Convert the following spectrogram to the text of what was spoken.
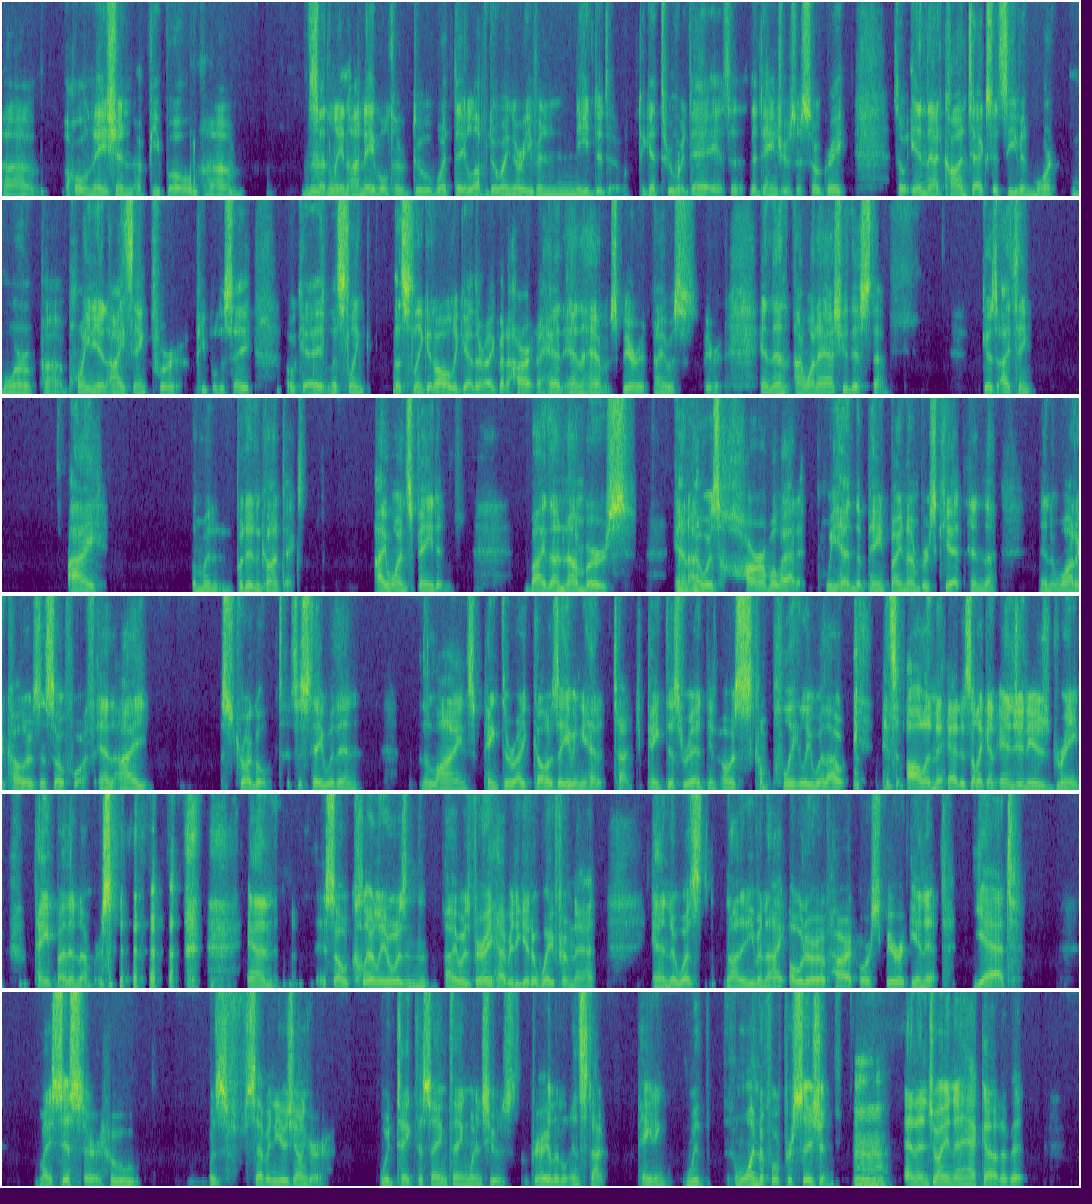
uh, a whole nation of people um, mm-hmm. suddenly unable to do what they love doing or even need to do to get through a day. It's a, the dangers are so great. So in that context, it's even more more uh, poignant, I think, for people to say, "Okay, let's link let's link it all together. I've got a heart, a head, and I have a spirit. I have a spirit." And then I want to ask you this, then, because I think I I'm going to put it in context. I once painted by the mm-hmm. numbers and I mm-hmm. was horrible at it. We had the paint by numbers kit and the and the watercolors and so forth. And I struggled to stay within the lines, paint the right colors. I even had a touch, paint this red, and oh, it's completely without. It's all in the head. It's like an engineer's dream. Paint by the numbers, and so clearly it was I was very happy to get away from that. And there was not even an iota of heart or spirit in it. Yet, my sister, who was seven years younger, would take the same thing when she was very little and start painting with wonderful precision mm. and enjoying the heck out of it.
